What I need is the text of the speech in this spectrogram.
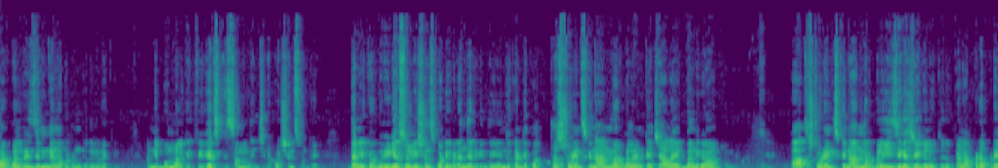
వర్బల్ రీజనింగ్ అని ఒకటి ఉంటుంది మనకి. అన్ని బొమ్మలకి ఫిగర్స్కి సంబంధించిన క్వశ్చన్స్ ఉంటాయి. దాని యొక్క వీడియో సొల్యూషన్స్ కూడా ఇవ్వడం జరిగింది. ఎందుకంటే కొత్త స్టూడెంట్స్కి నాన్ వర్బల్ అంటే చాలా ఇబ్బందిగా ఉంటుంది. పాత స్టూడెంట్స్కి నాన్ వర్బల్ ఈజీగా చేయగలుగుతారు. కానీ అప్పుడప్పుడే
